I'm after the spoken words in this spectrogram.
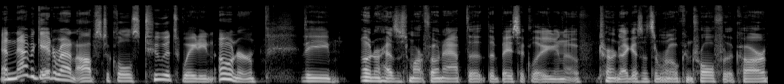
and navigate around obstacles to its waiting owner. The owner has a smartphone app that, that basically, you know, turned, I guess it's a remote control for the car.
